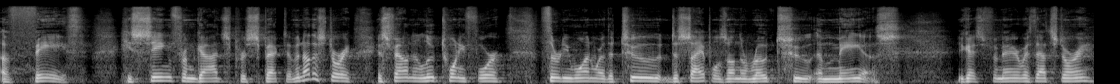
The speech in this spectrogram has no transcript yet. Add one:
of faith. He's seeing from God's perspective. Another story is found in Luke 24 31, where the two disciples on the road to Emmaus. You guys familiar with that story?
